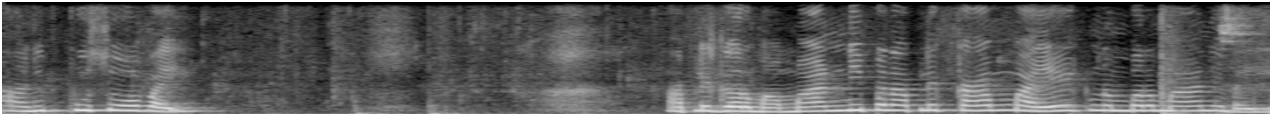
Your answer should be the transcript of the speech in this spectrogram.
आणि पुसो बाई. आपले गरमा माननी पण आपले काम मा एक नंबर मान आहे बाई.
